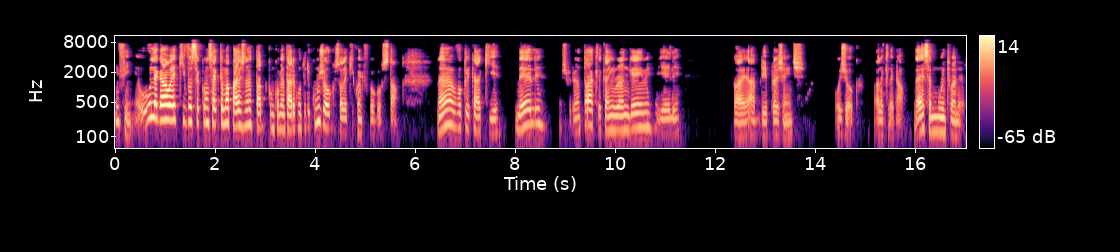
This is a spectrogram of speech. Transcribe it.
Enfim, o legal é que você consegue ter uma página tá, com comentário com tudo e com jogo. Olha aqui como é que ficou o Ghost Town. Né? Eu vou clicar aqui nele, experimentar, clicar em Run Game e ele vai abrir pra gente o jogo. Olha que legal, né? Isso é muito maneiro,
